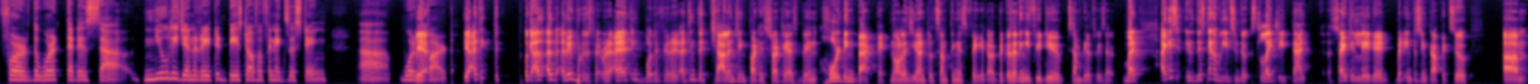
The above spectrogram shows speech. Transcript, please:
for the work that is uh, newly generated based off of an existing uh, work yeah. of art. Yeah, I think the okay, I'll, I'll, let me put it this way, right? I, I think both of you are right. I think the challenging part historically has been holding back technology until something is figured out. Because I think if you do, somebody else figures out. But I guess this kind of leads into slightly tan- slightly related but interesting topic. So, um,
